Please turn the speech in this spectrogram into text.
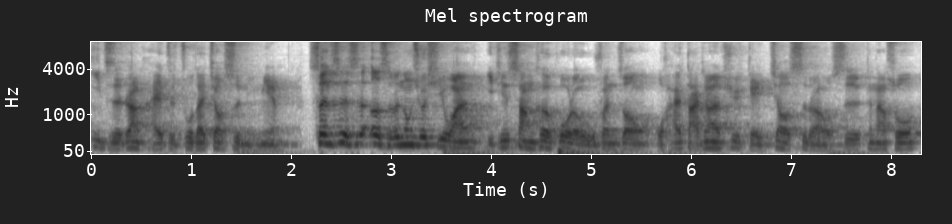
一直让孩子坐在教室里面，甚至是二十分钟休息完，已经上课过了五分钟，我还打电话去给教室的老师，跟他说。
